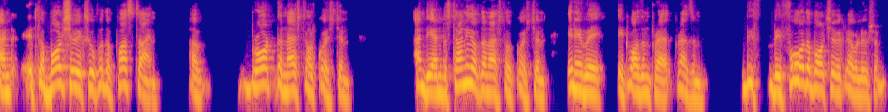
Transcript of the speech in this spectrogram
And it's the Bolsheviks who, for the first time, have brought the national question and the understanding of the national question in a way it wasn't pre- present. Be- before the Bolshevik Revolution,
